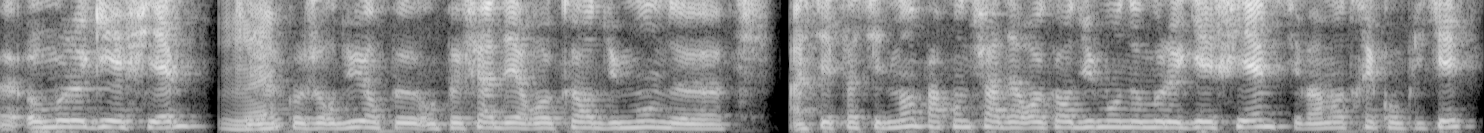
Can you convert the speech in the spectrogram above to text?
euh, homologués FIM. Ouais. C'est-à-dire qu'aujourd'hui, on peut, on peut faire des records du monde euh, assez facilement. Par contre, faire des records du monde homologués FIM, c'est vraiment très compliqué.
